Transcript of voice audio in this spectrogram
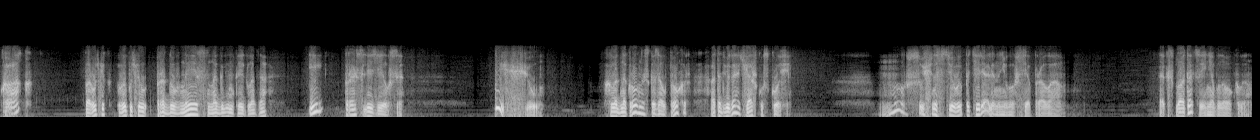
Как? Поручик выпучил продувные с наглинкой глаза и прослезился. «Тысячу!» — хладнокровно сказал Прохор, отодвигая чашку с кофе. Ну, в сущности, вы потеряли на него все права. Эксплуатации не было около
